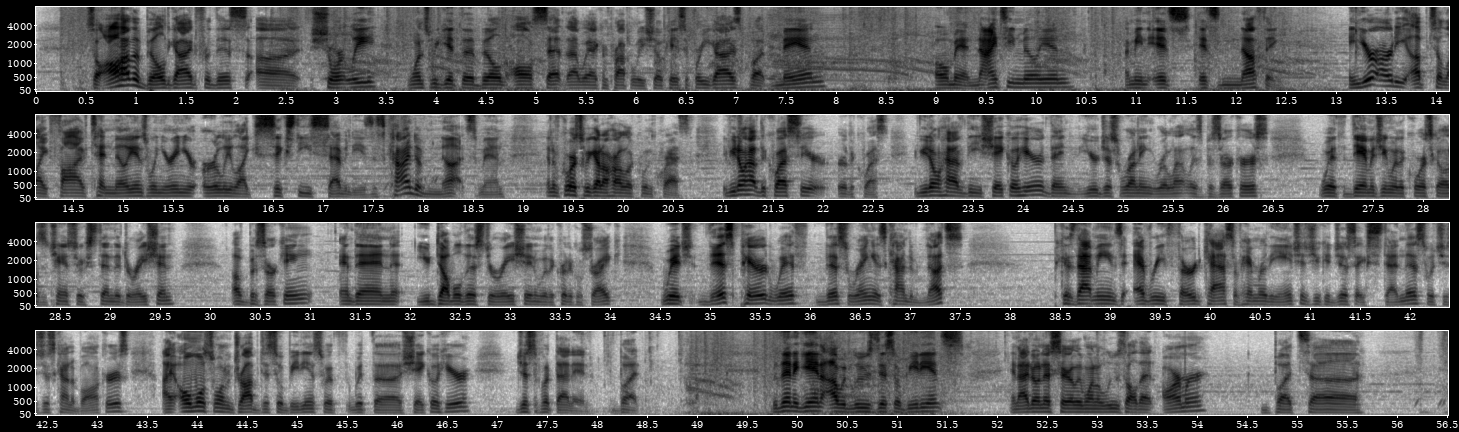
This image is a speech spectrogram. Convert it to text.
so i'll have a build guide for this uh, shortly once we get the build all set. That way i can properly showcase it for you guys. But man oh man 19 million. I mean it's it's nothing. And you're already up to like 5 10 millions when you're in your early like 60s 70s it's kind of nuts man and of course, we got a Harlequin Crest. If you don't have the crest here, or the crest, if you don't have the Shako here, then you're just running Relentless Berserkers with damaging with a core skill has a chance to extend the duration of berserking. And then you double this duration with a critical strike, which this paired with this ring is kind of nuts because that means every third cast of Hammer of the Ancients, you could just extend this, which is just kind of bonkers. I almost want to drop Disobedience with, with the Shako here just to put that in. But but then again, I would lose disobedience, and I don't necessarily want to lose all that armor. But uh,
